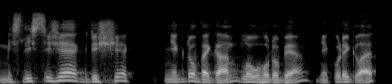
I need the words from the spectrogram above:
myslíš si, že když je někdo vegan dlouhodobě, několik let,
